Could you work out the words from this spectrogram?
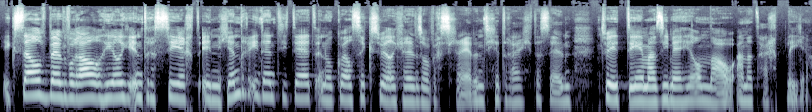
Ik zelf ben vooral heel geïnteresseerd in genderidentiteit en ook wel seksueel grensoverschrijdend gedrag. Dat zijn twee thema's die mij heel nauw aan het hart liggen.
